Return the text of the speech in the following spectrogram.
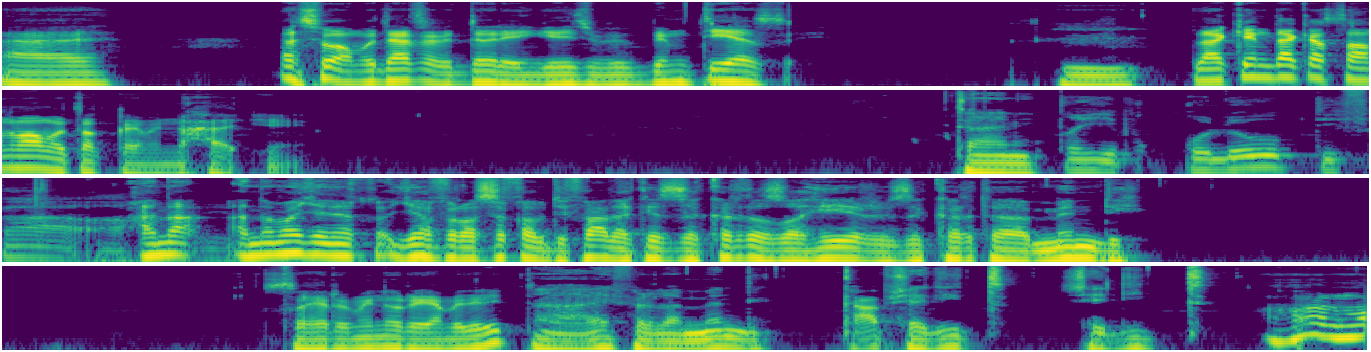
آه. أسوأ مدافع في الدوري الإنجليزي ب- بامتياز. لكن ذاك أصلا ما متوقع منه حاجة يعني. تاني. طيب قلوب دفاع. أنا أنا ما جاني جاء في راسي قلب دفاع لكن ذكرت ظهير ذكرت مندي. صهير منه ريال مدريد؟ آه فيرلان مندي. كعب شديد شديد. هو الم...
